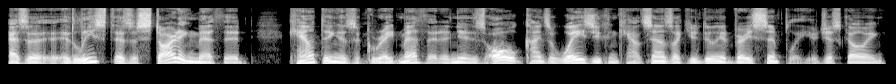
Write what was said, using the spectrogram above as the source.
as a at least as a starting method, counting is a great method, and there's all kinds of ways you can count. Sounds like you're doing it very simply. You're just going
